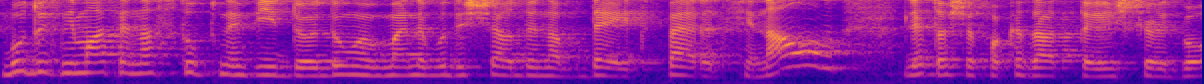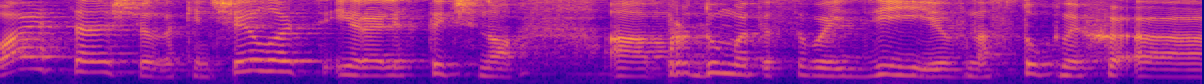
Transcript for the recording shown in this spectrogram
Буду знімати наступне відео. Думаю, в мене буде ще один апдейт перед фіналом для того, щоб показати, що відбувається, що закінчилось, і реалістично а, продумати свої дії в наступних. е,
